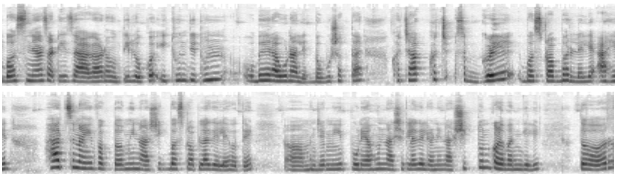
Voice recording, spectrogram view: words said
बसण्यासाठी जागा नव्हती. लोक इथून तिथून उभे राहून आलेत. बघू शकता खचाखच सगळे बस स्टॉप भरलेले आहेत. हाच नाही फक्त मी नाशिक बस स्टॉपला गेले होते. म्हणजे मी पुण्याहून नाशिकला गेले आणि नाशिकतून कळवण गेली. तर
